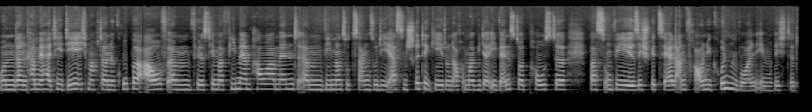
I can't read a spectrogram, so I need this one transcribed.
Und dann kam mir halt die Idee, ich mache da eine Gruppe auf ähm, für das Thema Female Empowerment, ähm, wie man sozusagen so die ersten Schritte geht und auch immer wieder Events dort poste, was irgendwie sich speziell an Frauen, die gründen wollen, eben richtet.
